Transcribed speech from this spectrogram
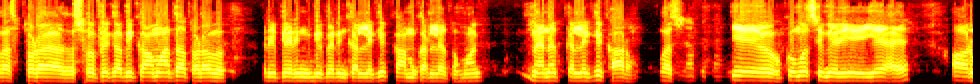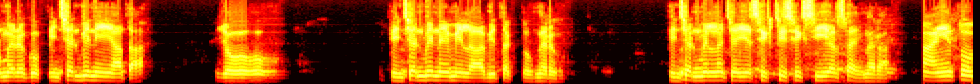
बस थोड़ा सोफे का भी काम आता, थोड़ा रिपेयरिंग विपेयरिंग कर लेके काम कर लेता हूँ। मेहनत कर लेके खा रहा हूँ, बस। ये हुकूमत से मेरी ये है, और मेरे को पेंशन भी नहीं आता। जो पेंशन भी नहीं मिला अभी तक तो मेरे को। पेंशन मिलना चाहिए सिक्सटी सिक्स ईयर्स है मेरा। हाँ ये तो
